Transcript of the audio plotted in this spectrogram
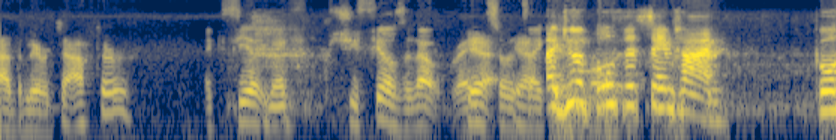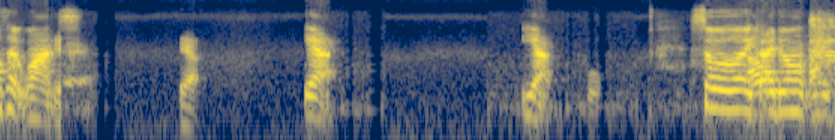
add the lyrics after. Like feel like she feels it out, right? Yeah, so it's yeah. like I do it both at the same time, both at once. Yeah. Yeah. Yeah. Yeah. Cool. So like I How- don't like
